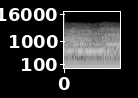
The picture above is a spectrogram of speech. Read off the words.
Amen.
